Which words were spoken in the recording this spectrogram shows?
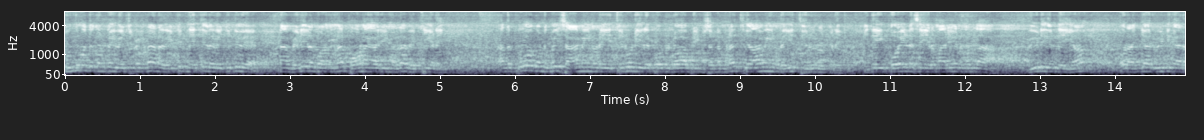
குங்குமத்தை கொண்டு போய் வச்சுட்டோம்னா நான் வெட்டிட்டு நெத்தியில் வச்சுட்டு நான் வெளியில் போனோம்னா போன காரியமெல்லாம் வெற்றி அடையும் அந்த பூவை கொண்டு போய் சாமியினுடைய திருவடியில் போட்டுட்டோம் அப்படின்னு சொன்னோம்னா சாமியினுடைய திருவருள் கிடைக்கும். இதை கோயிலில் செய்கிற மாதிரியே நம்மளா வீடுகள்லேயும் ஒரு அஞ்சாறு வீட்டுக்கார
